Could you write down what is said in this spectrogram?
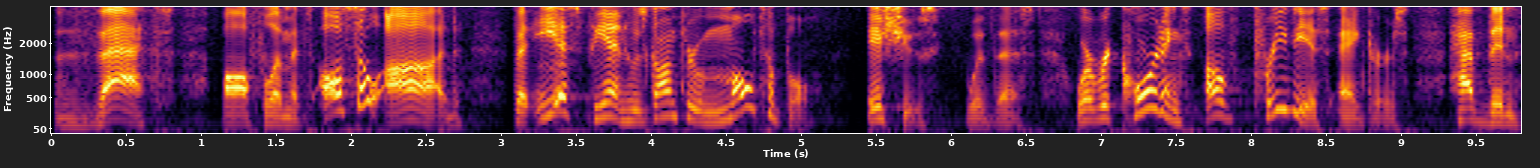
that's off limits. Also odd that ESPN, who's gone through multiple issues with this, where recordings of previous anchors have been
